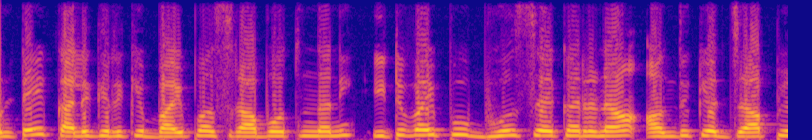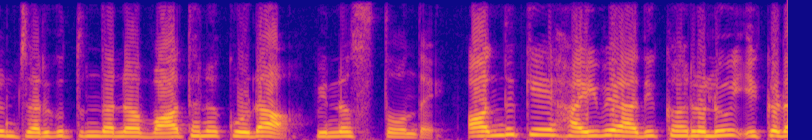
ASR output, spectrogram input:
ఉంటే కలిగిరికి బైపాస్ రాబోతుందని ఇటువైపు భూసేకరణ అందుకే జాప్యం జరుగుతుందన్న వాదన కూడా వినొస్తోంది. అందుకే హైవే అధికారులు ఇక్కడ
